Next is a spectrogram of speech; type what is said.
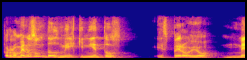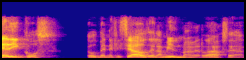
por lo menos son 2.500, espero yo, médicos los beneficiados de la misma, ¿verdad? O sea,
